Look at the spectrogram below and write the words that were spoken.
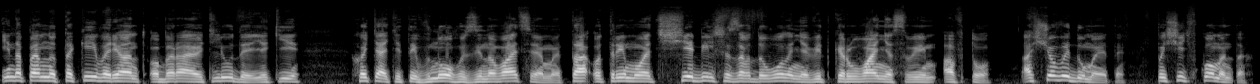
І напевно такий варіант обирають люди, які хочуть йти в ногу з інноваціями та отримувати ще більше задоволення від керування своїм авто. А що ви думаєте? Пишіть в коментах.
